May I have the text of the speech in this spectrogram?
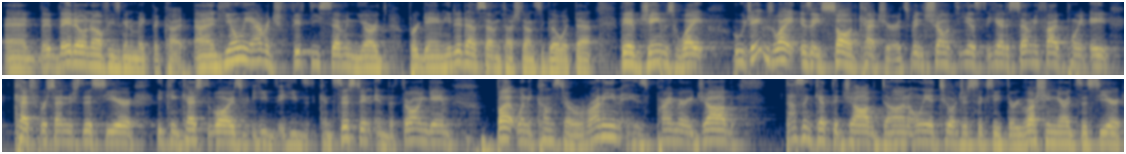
and they, they don't know if he's going to make the cut. And he only averaged 57 yards per game. He did have seven touchdowns to go with that. They have James White, who James White is a solid catcher. It's been shown he has he had a 75.8 catch percentage this year. He can catch the ball. He's he, he's consistent in the throwing game, but when it comes to running, his primary job doesn't get the job done. Only at 263 rushing yards this year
